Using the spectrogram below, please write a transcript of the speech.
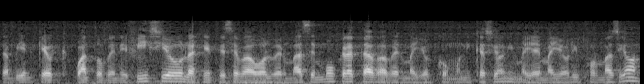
También creo que cuánto beneficio, la gente se va a volver más demócrata, va a haber mayor comunicación y mayor, mayor información.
